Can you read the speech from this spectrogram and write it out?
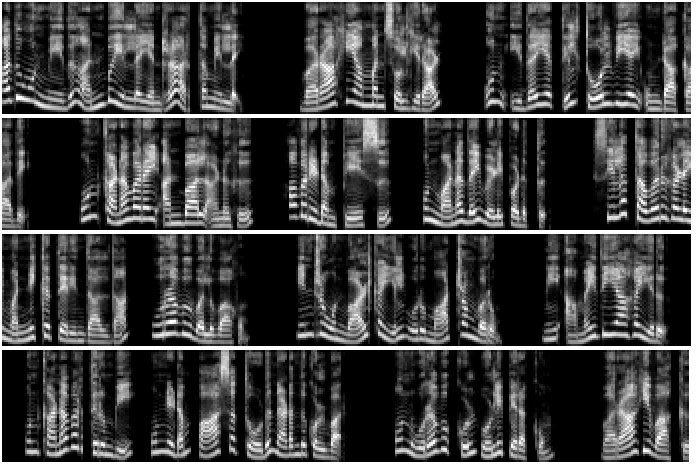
அது உன் மீது அன்பு இல்லை என்ற அர்த்தமில்லை. வராகி அம்மன் சொல்கிறாள் உன் இதயத்தில் தோல்வியை உண்டாக்காதே. உன் கணவரை அன்பால் அணுகு அவரிடம் பேசு உன் மனதை வெளிப்படுத்து. சில தவறுகளை மன்னிக்கத் தெரிந்தால்தான் உறவு வலுவாகும். இன்று உன் வாழ்க்கையில் ஒரு மாற்றம் வரும். நீ அமைதியாக இரு. உன் கணவர் திரும்பி உன்னிடம் பாசத்தோடு நடந்து கொள்வார். உன் உறவுக்குள் ஒளி பிறக்கும். வராகி வாக்கு.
